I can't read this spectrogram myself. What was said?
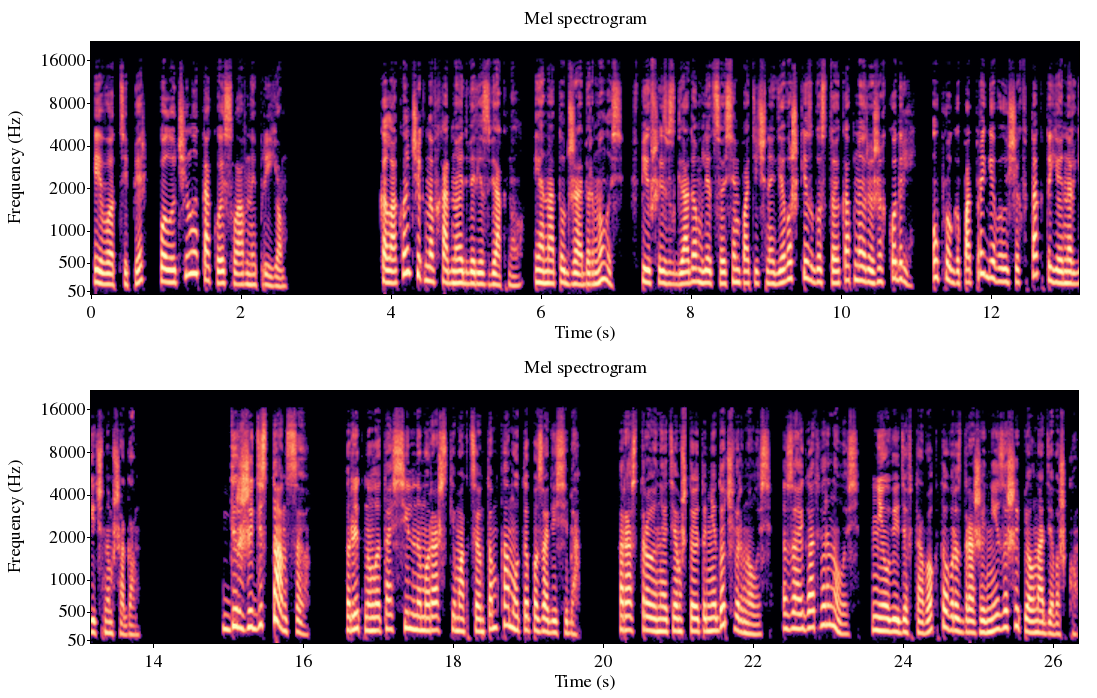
И вот теперь получила такой славный прием. Колокольчик на входной двери звякнул, и она тут же обернулась, впившись взглядом в лицо симпатичной девушки с густой копной рыжих кудрей, упруго подпрыгивающих в такт ее энергичным шагам. «Держи дистанцию!» — рыкнула та сильным иражским акцентом кому-то позади себя. Расстроенная тем, что это не дочь вернулась, Зайга отвернулась, не увидев того, кто в раздражении зашипел на девушку.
